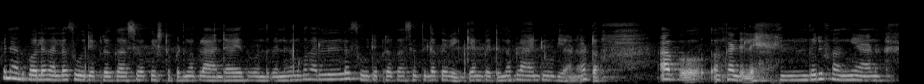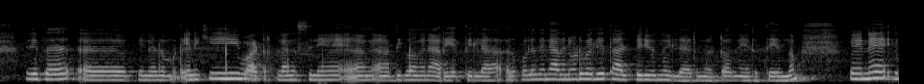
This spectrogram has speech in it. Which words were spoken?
പിന്നെ അതുപോലെ നല്ല സൂര്യപ്രകാശമൊക്കെ ഇഷ്ടപ്പെടുന്ന പ്ലാന്റ് ആയതുകൊണ്ട് തന്നെ നമുക്ക് നല്ല സൂര്യപ്രകാശത്തിലൊക്കെ വെക്കാൻ പറ്റുന്ന പ്ലാന്റ് കൂടിയാണ് കേട്ടോ. അപ്പോൾ കണ്ടില്ലേ എന്തൊരു ഭംഗിയാണ്. ഇത് പിന്നെ നമ്മുടെ എനിക്ക് ഈ വാട്ടർ പ്ലാന്റ്സിനെ അധികം അങ്ങനെ അറിയത്തില്ല. അതുപോലെ തന്നെ അതിനോട് വലിയ താല്പര്യമൊന്നും ഇല്ലായിരുന്നു കേട്ടോ നേരത്തെയൊന്നും. പിന്നെ ഇത്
